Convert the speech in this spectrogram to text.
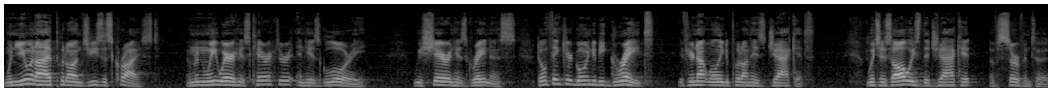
When you and I put on Jesus Christ, and when we wear his character and his glory, we share in his greatness. Don't think you're going to be great if you're not willing to put on his jacket, which is always the jacket of servanthood.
